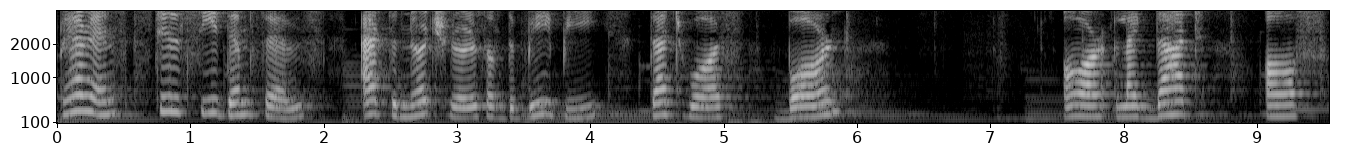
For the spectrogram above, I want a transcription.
Parents still see themselves as the nurturers of the baby that was born or like that of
